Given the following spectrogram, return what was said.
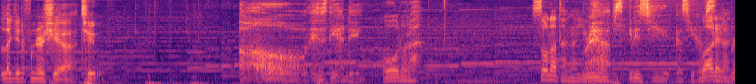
Legend of Runersia 2. Oh, this is the ending. Aurora, そなたが言う我ら人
